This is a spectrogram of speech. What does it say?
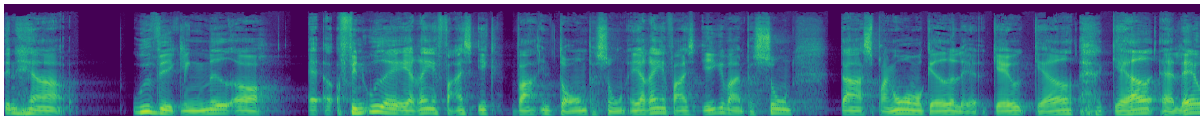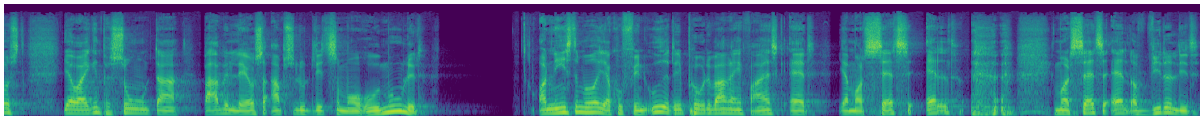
den her udvikling med at, at finde ud af, at jeg rent faktisk ikke var en doven person. At jeg rent faktisk ikke var en person, der sprang over, hvor gade er, gade, gade, gade er lavest. Jeg var ikke en person, der bare ville lave så absolut lidt som overhovedet muligt. Og den eneste måde, jeg kunne finde ud af det på, det var rent faktisk, at jeg måtte satse alt. jeg måtte satse alt og vidderligt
